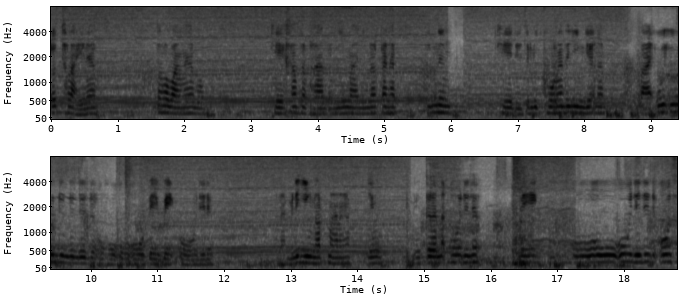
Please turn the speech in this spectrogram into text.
รถถลายนะครับ ต้องระวังนะครับผมโอเคข้ามสะพานตรงนี้มายิงน็อตไปนะครับ นิดนึงโอเคเดี๋ยวจะหลุดโค้งนะจะยิงเยอะนะไปอุ้ยอุ้ยเดี๋ยวเดี๋ยวเดี๋ยวเดี๋ยวโอ้โหโอ้โหโอ้เบรกเบรกโอ้เดี๋ยวเดี๋ยวไม่ได้ยิงน็อตมานะครับ ยังยังเกินนะโอ้เดี๋ยวเดี๋ยวเบรกโอ้โอ้โอ้เดี๋ยวเดี๋ยวโอ้เซ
